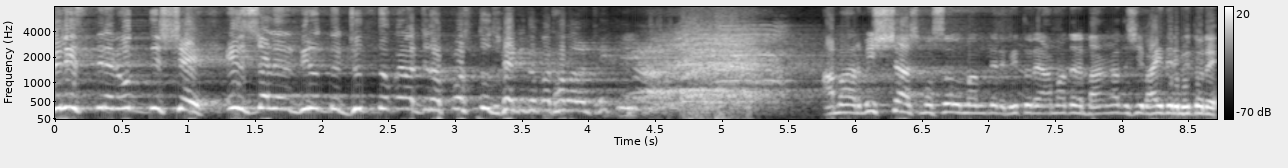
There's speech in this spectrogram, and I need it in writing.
ফিলিস্তিনের উদ্দেশ্যে ইসরায়েলের বিরুদ্ধে যুদ্ধ করার জন্য প্রস্তুত হয়ে কিন্তু কথা বলে ঠিক আমার বিশ্বাস মুসলমানদের ভিতরে, আমাদের বাংলাদেশি ভাইদের ভিতরে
